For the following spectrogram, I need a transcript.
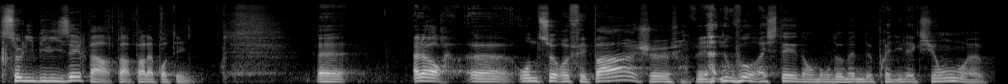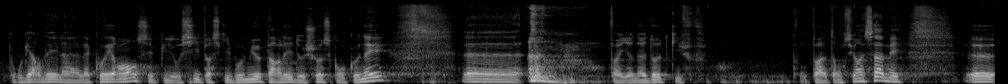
solubilisés par, la protéine. Alors, on ne se refait pas. Je vais à nouveau rester dans mon domaine de prédilection pour garder la, cohérence et puis aussi parce qu'il vaut mieux parler de choses qu'on connaît. enfin, il y en a d'autres qui font pas attention à ça, mais euh,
